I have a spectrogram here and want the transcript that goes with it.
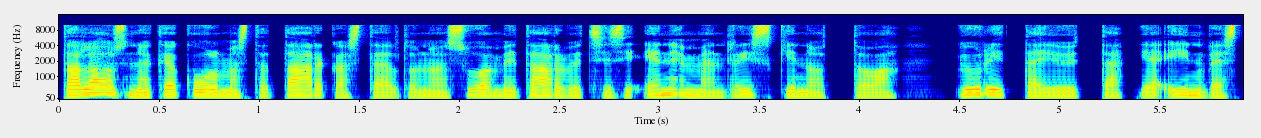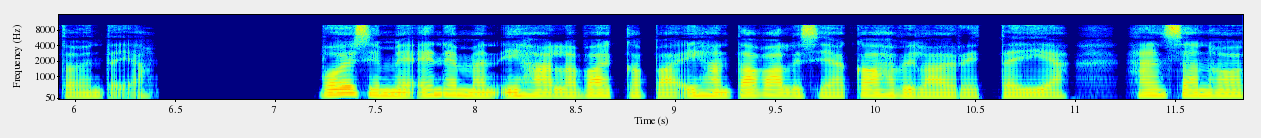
Talousnäkökulmasta tarkasteltuna Suomi tarvitsisi enemmän riskinottoa, yrittäjyyttä ja investointeja. Voisimme enemmän ihailla vaikkapa ihan tavallisia kahvilayrittäjiä, hän sanoo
